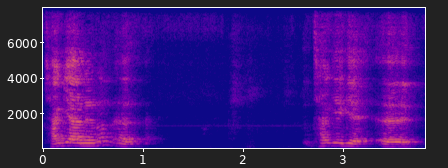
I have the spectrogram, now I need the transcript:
자기 안에는 어, 자기에게 어,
